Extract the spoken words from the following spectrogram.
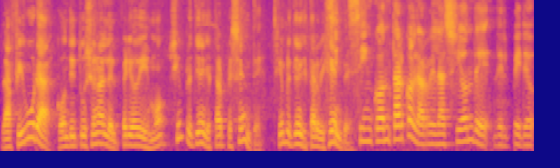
la figura constitucional del periodismo siempre tiene que estar presente, siempre tiene que estar vigente. Sin, sin contar con la relación de- del, perio-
